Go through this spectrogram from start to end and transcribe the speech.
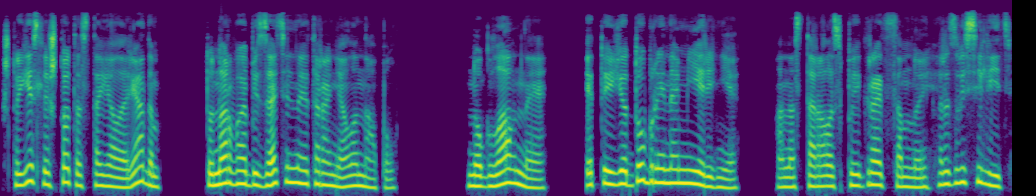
что если что-то стояло рядом, то Нарва обязательно это роняла на пол. Но главное — это ее добрые намерения, она старалась поиграть со мной, развеселить,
